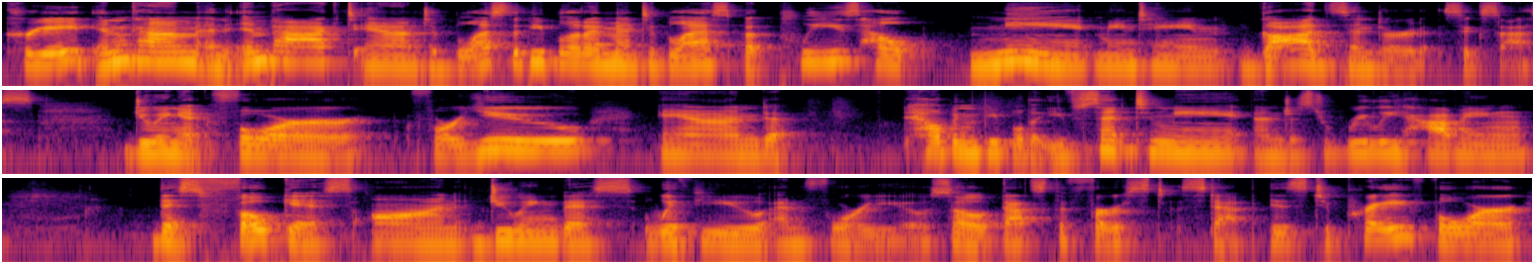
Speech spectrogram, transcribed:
create income and impact and to bless the people that I'm meant to bless, but please help me maintain God-centered success. Doing it for for you and helping the people that you've sent to me and just really having this focus on doing this with you and for you. So that's the first step is to pray for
